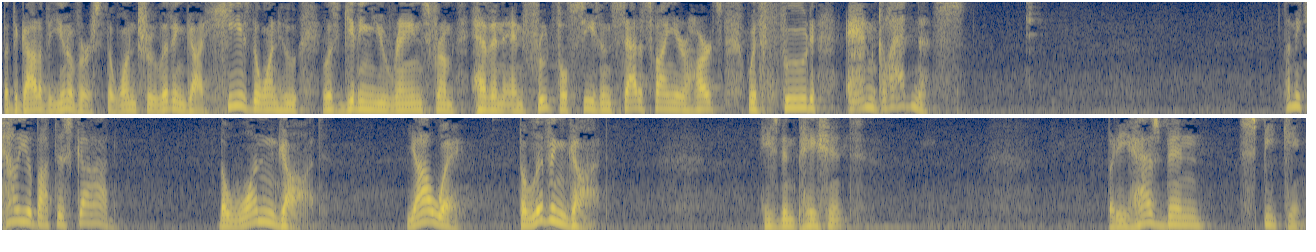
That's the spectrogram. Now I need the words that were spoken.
but the God of the universe, the one true living God. He's the one who was giving you rains from heaven and fruitful seasons, satisfying your hearts with food and gladness. Let me tell you about this God. The one God. Yahweh. The living God. He's been patient. But he has been speaking.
